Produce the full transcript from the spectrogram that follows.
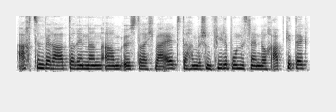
18 Beraterinnen ähm, österreichweit. Da haben wir schon viele Bundesländer auch abgedeckt.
